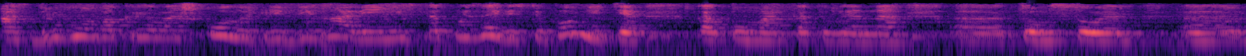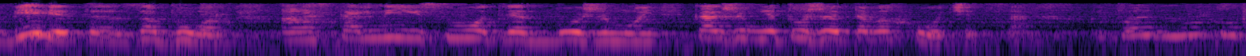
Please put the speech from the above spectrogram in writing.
а с другого крыла школы прибегали и не с такой завистью. Помните, как у Марка Твена э, Том Сойер э, белит э, забор, а остальные смотрят, боже мой, как же мне тоже этого хочется. Ну, тут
